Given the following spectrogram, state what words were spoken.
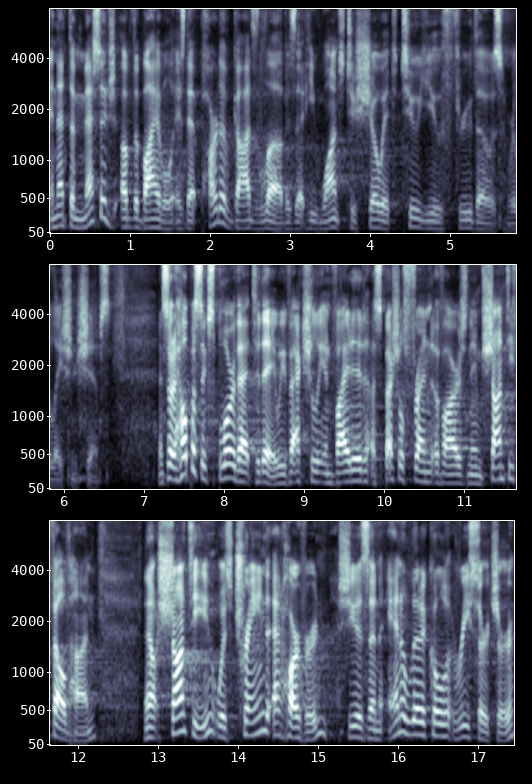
and that the message of the Bible is that part of God's love is that He wants to show it to you through those relationships. And so, to help us explore that today, we've actually invited a special friend of ours named Shaunti Feldhahn. Now, Shaunti was trained at Harvard. She is an analytical researcher.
